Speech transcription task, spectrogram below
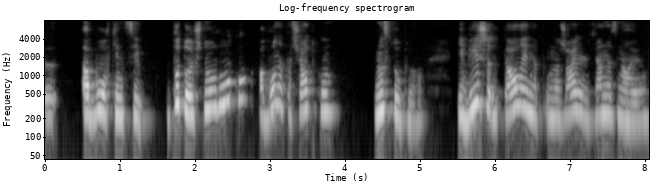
е, або в кінці поточного року, або на початку наступного. І більше деталей, на, жаль, я не знаю.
